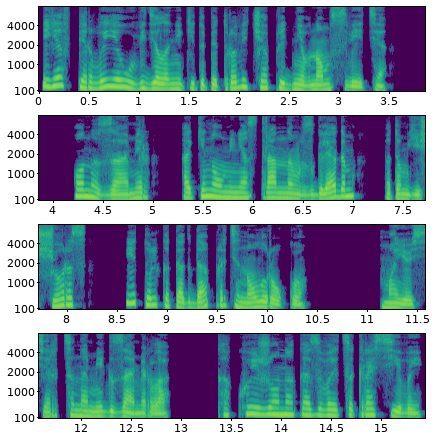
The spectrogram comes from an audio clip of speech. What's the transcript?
и я впервые увидела Никиту Петровича при дневном свете. Он замер, окинул меня странным взглядом, потом еще раз, и только тогда протянул руку. Мое сердце на миг замерло. Какой же он, оказывается, красивый.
